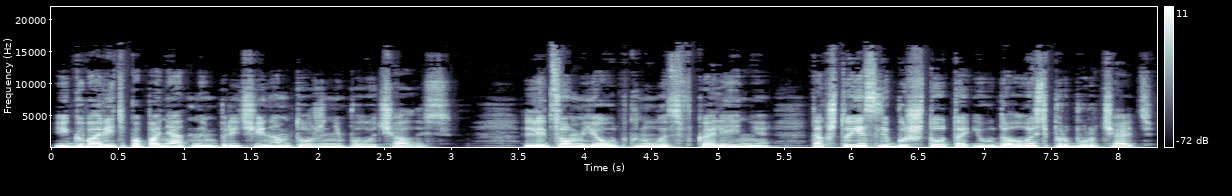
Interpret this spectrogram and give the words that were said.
И говорить по понятным причинам тоже не получалось. Лицом я уткнулась в колени, так что если бы что-то и удалось пробурчать,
